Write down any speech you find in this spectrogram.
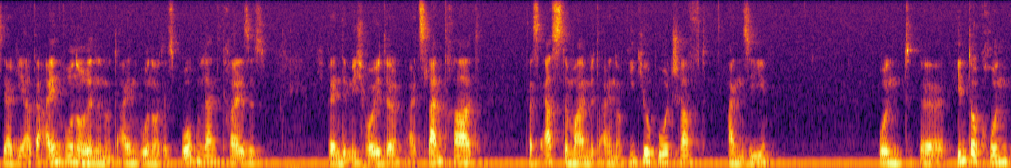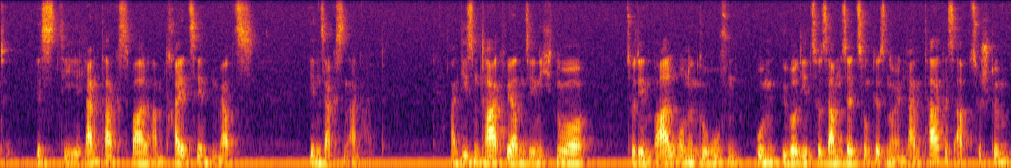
Sehr geehrte Einwohnerinnen und Einwohner des Burgenlandkreises, ich wende mich heute als Landrat das erste Mal mit einer Videobotschaft an Sie. Und äh, Hintergrund ist die Landtagswahl am 13. März in Sachsen-Anhalt. An diesem Tag werden Sie nicht nur zu den Wahlurnen gerufen, um über die Zusammensetzung des neuen Landtages abzustimmen,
